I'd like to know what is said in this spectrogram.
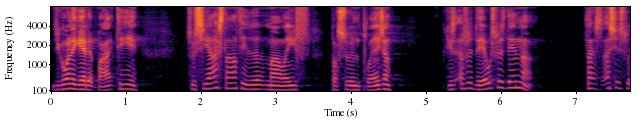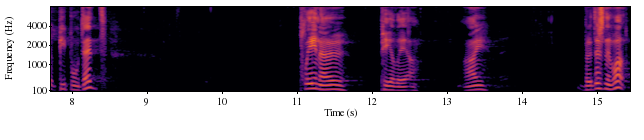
you're going to get it back to you. So, see, I started my life pursuing pleasure because everybody else was doing that. That's, that's just what people did. Play now, pay later. Aye but it doesn't work.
